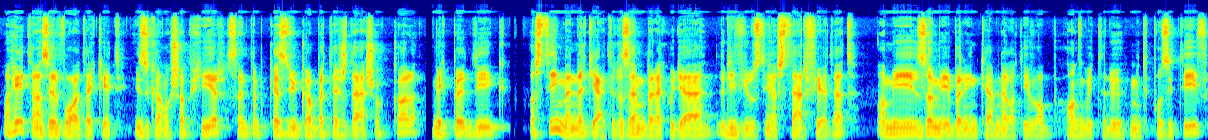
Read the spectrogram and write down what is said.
A héten azért volt egy-két izgalmasabb hír, szerintem kezdjünk a betesdásokkal, mégpedig a Steam-en nekiálltak az emberek ugye reviewzni a Starfield-et, ami zömében inkább negatívabb hangvitelű, mint pozitív,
